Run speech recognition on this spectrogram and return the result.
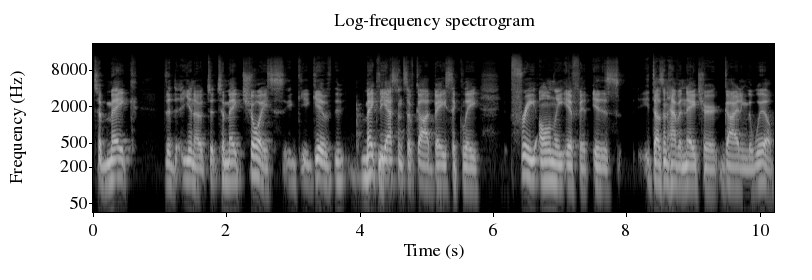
to make the you know to, to make choice give make the essence of god basically free only if it is it doesn't have a nature guiding the will.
